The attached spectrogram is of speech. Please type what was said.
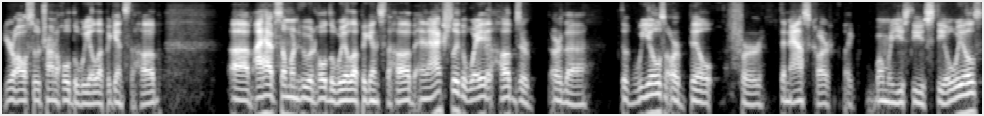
you're also trying to hold the wheel up against the hub. Um, I have someone who would hold the wheel up against the hub, and actually, the way the hubs are or the the wheels are built for the NASCAR, like when we used to use steel wheels,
